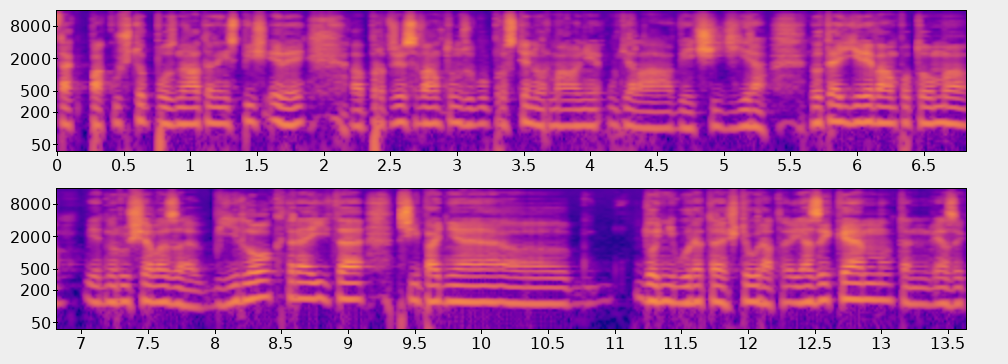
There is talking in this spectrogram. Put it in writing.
tak pak už to poznáte nejspíš i vy, eh, protože se vám v tom zubu prostě normálně udělá větší díra. Do té díry vám potom jednoduše leze jídlo, které jíte, případně eh, do ní budete šťourat jazykem, ten jazyk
